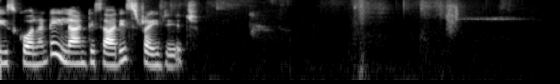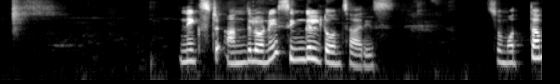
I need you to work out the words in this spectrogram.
తీసుకోవాలంటే ఇలాంటి సారీస్ ట్రై చేయొచ్చు. నెక్స్ట్ అందులోనే సింగిల్ టోన్ సారీస్ సో మొత్తం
